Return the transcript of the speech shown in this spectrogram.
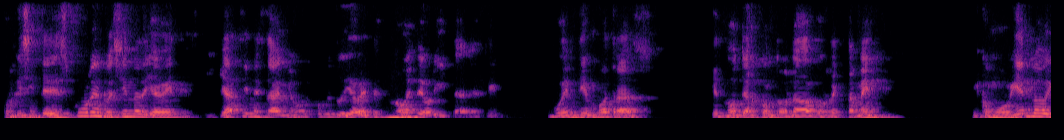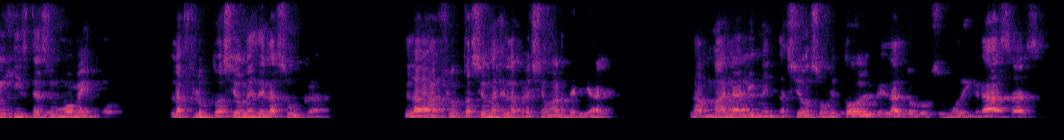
Porque si te descubren recién la diabetes y ya tienes daño, es porque tu diabetes no es de ahorita, es decir, buen tiempo atrás que no te has controlado correctamente. Y como bien lo dijiste hace un momento, las fluctuaciones del azúcar, las fluctuaciones de la presión arterial, la mala alimentación, sobre todo el, alto consumo de grasas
